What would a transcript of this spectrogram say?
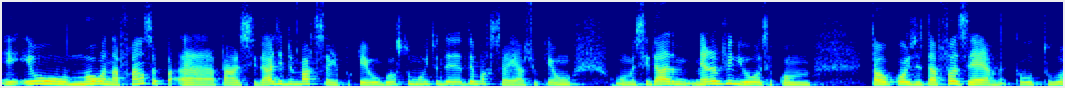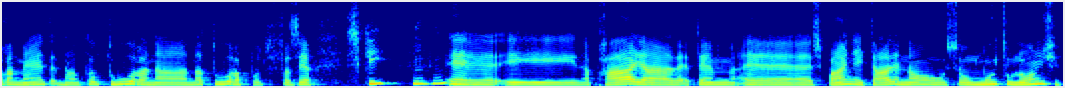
e eu moro na França uh, para a cidade de Marseille, porque eu gosto muito de, de Marseille. Acho que é um, uma cidade maravilhosa, com tal coisa está a fazer culturalmente, na cultura, na natura, pode fazer esqui. Uhum. E, e, na praia tem é, Espanha, Itália, não são muito longe.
